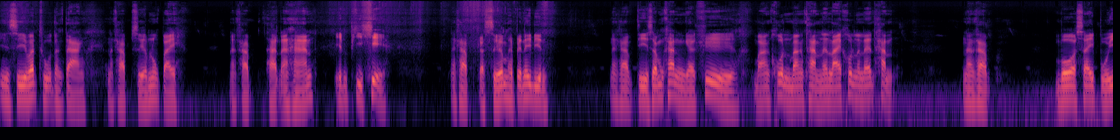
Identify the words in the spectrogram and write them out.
อินทรีย์วัตถุต่างๆนะครับ เสริมลงไปนะครับถาดอาหาร NPK นะครับก็เสริมให้เป็นในดินนะครับ ที่สำคัญก็คือบางคนบางท่านหลายๆคนหลายๆท่านนะครับ บัวใส่ปุ๋ย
